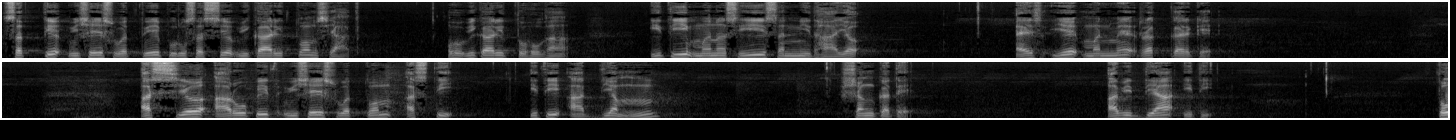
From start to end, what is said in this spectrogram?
सत्य विशेषवत्वे पुरुषस्य विकारित्व सियात। वो विकारित्व होगा। इति मनसी सन्निधाय। ऐसे, ये मन में रख करके अस्य आरोपित विशेषवत्व अस्ति इति आद्यम शंकते अविद्या इति। तो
